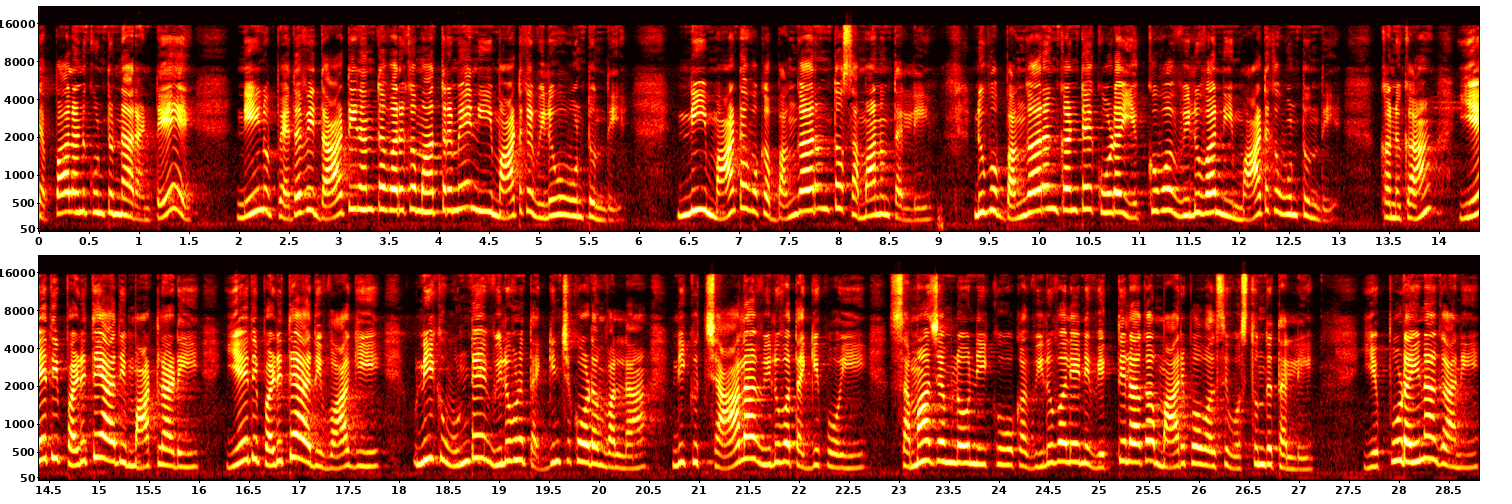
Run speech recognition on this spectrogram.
చెప్పాలనుకుంటున్నారంటే నేను పెదవి దాటినంత వరకు మాత్రమే నీ మాటకు విలువ ఉంటుంది. నీ మాట ఒక బంగారంతో సమానం తల్లి. నువ్వు బంగారం కంటే కూడా ఎక్కువ విలువ నీ మాటకు ఉంటుంది. కనుక ఏది పడితే అది మాట్లాడి ఏది పడితే అది వాగి నీకు ఉండే విలువను తగ్గించుకోవడం వల్ల నీకు చాలా విలువ తగ్గిపోయి సమాజంలో నీకు ఒక విలువ లేని వ్యక్తిలాగా మారిపోవాల్సి వస్తుంది తల్లి. ఎప్పుడైనా కానీ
